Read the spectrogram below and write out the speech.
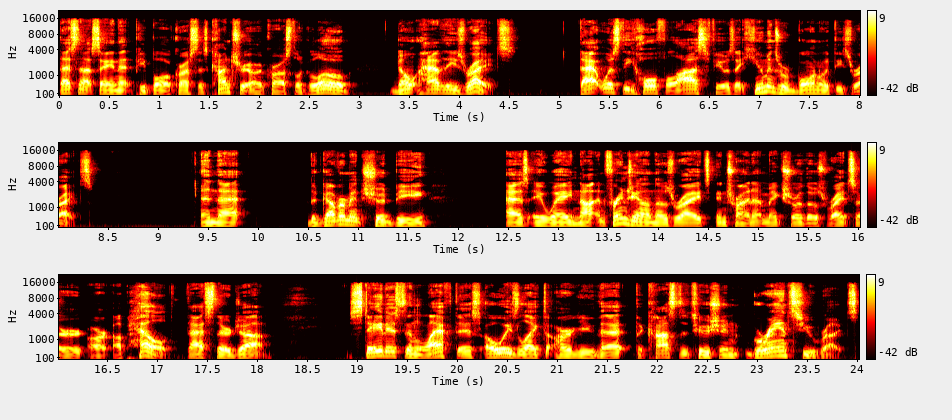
That's not saying that people across this country or across the globe don't have these rights. That was the whole philosophy was that humans were born with these rights and that the government should be as a way not infringing on those rights and trying to make sure those rights are, are upheld. That's their job. Statists and leftists always like to argue that the Constitution grants you rights.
